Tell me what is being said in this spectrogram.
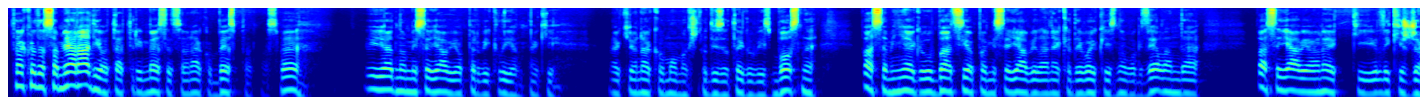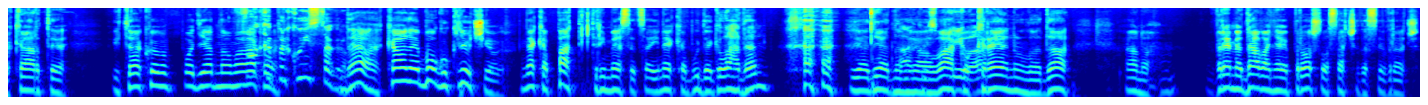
Tako da sam ja radio ta tri meseca onako besplatno sve i jedno mi se javio prvi klijent, neki, neki onako momak što diza tegovi iz Bosne, pa sam i njega ubacio, pa mi se javila neka devojka iz Novog Zelanda, pa se javio neki lik iz Džakarte i tako je odjednom onako... Вака преку Инстаграм. Da, kao da je Bog uključio. Neka pati tri meseca i neka bude gladan. I odjednom je ovako ispliva. krenulo, da. Ano, vreme davanja je prošlo, sad će da se vraća.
